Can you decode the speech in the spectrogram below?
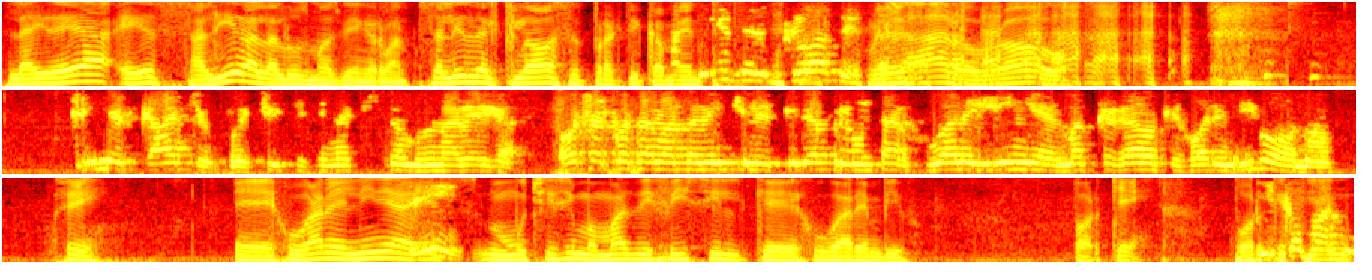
La idea es salir a la luz más bien, hermano. Salir del closet prácticamente. Salir del closet. Claro, bro. Sí, les cacho, pues chiste, si no aquí somos una verga. Otra cosa más también que les quería preguntar, ¿jugar en línea es más cagado que jugar en vivo o no? Sí. Eh, jugar en línea Sí. es muchísimo más difícil que jugar en vivo. ¿Por qué? Porque ¿Y cómo tiene-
